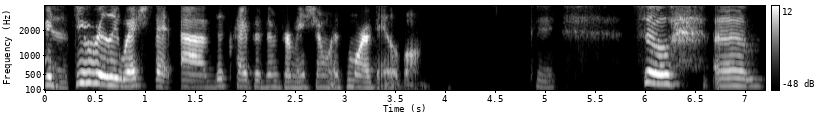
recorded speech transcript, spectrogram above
I do really wish that uh, this type of information was more available. Okay. So, um,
